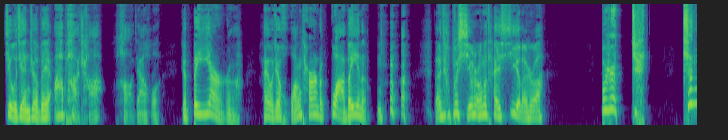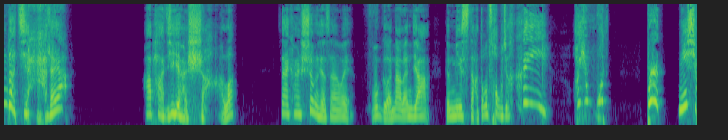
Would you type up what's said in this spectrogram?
就见这杯阿帕茶，好家伙，这杯沿上啊还有这黄汤的挂杯呢，咱就不形容的太细了是吧？不是这真的假的呀？阿帕基呀傻了，再看剩下三位，福葛、纳兰加跟米斯塔都凑过去。嘿，哎呦，我你小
